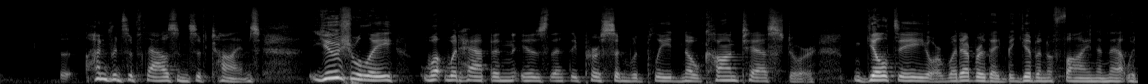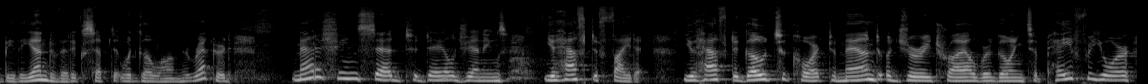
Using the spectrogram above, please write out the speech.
uh, hundreds of thousands of times. Usually, what would happen is that the person would plead no contest or guilty or whatever, they'd be given a fine, and that would be the end of it, except it would go on the record. Mattachine said to Dale Jennings, You have to fight it. You have to go to court, demand a jury trial. We're going to pay for your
